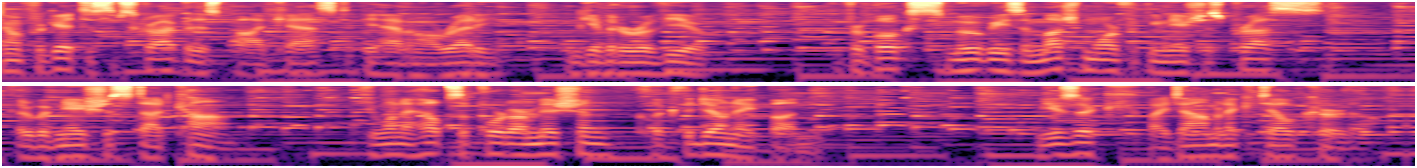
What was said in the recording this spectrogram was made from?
Don't forget to subscribe to this podcast if you haven't already, and give it a review. And for books, movies, and much more from Ignatius Press, go to ignatius.com. If you want to help support our mission, click the donate button. Music by Dominic Del Curto.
